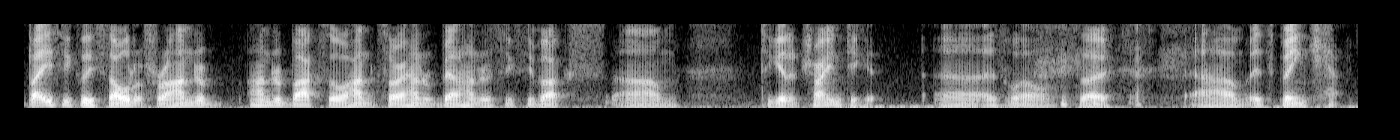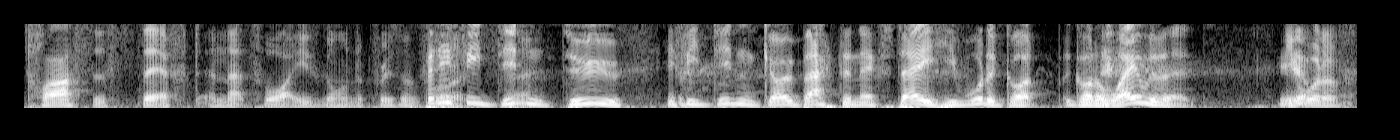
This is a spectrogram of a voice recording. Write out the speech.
basically sold it for a hundred hundred bucks or hundred sorry hundred about hundred sixty bucks um to get a train ticket uh, as well. So. Um, it's been ca- classed as theft, and that's why he's gone to prison. but for if it, he so- didn't do, if he didn't go back the next day, he would have got got away with it. You Yep. would have.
